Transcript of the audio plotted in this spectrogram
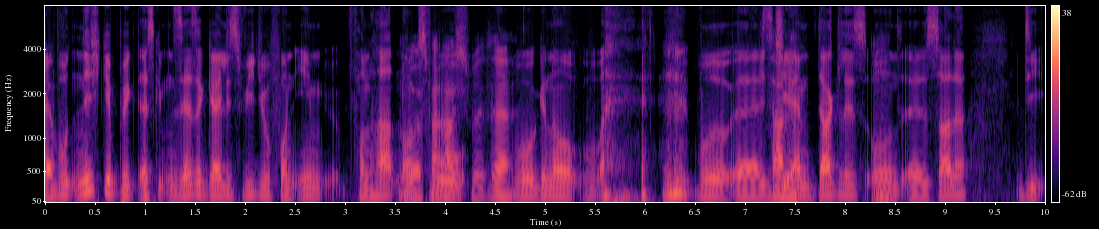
Er wurde nicht gepickt. Es gibt ein sehr, sehr geiles Video von ihm, von Hard Wo Knocks, wo, verarscht wird, ja. wo genau, wo, wo äh. GM Douglas und, äh, Salah, die,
